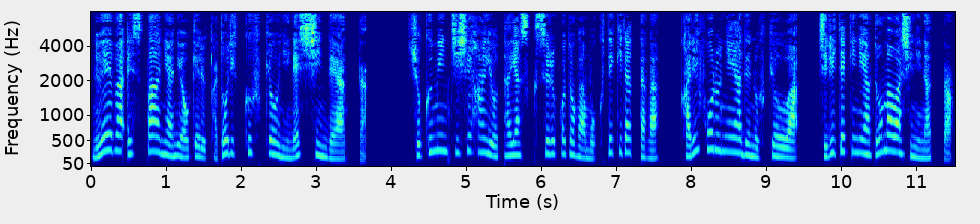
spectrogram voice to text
ヌエバ・エスパーニャにおけるカトリック布教に熱心であった。植民地支配をたやすくすることが目的だったが、カリフォルニアでの布教は地理的に後回しになった。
